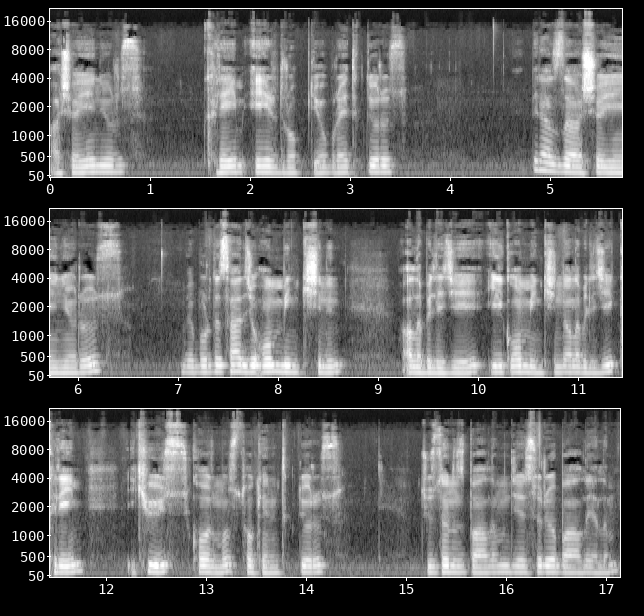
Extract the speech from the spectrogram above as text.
Aşağıya iniyoruz. Claim Airdrop diyor. Buraya tıklıyoruz. Biraz daha aşağıya iniyoruz. Ve burada sadece 10.000 kişinin alabileceği, ilk 10.000 kişinin alabileceği Claim 200 Cosmos token'i tıklıyoruz. Cüzdanınız bağlı mı diye soruyor. Bağlayalım.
